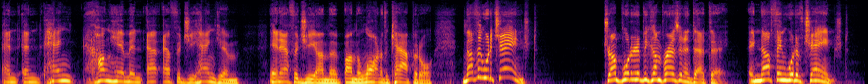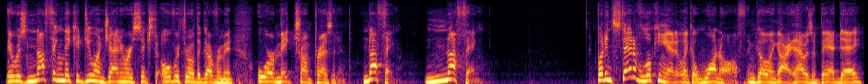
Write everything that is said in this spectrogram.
and and hang, hung him in effigy, hanged him in effigy on the on the lawn of the Capitol, nothing would have changed. Trump wouldn't have become president that day. And nothing would have changed. There was nothing they could do on January 6th to overthrow the government or make Trump president. Nothing. Nothing. But instead of looking at it like a one off and going, all right, that was a bad day,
